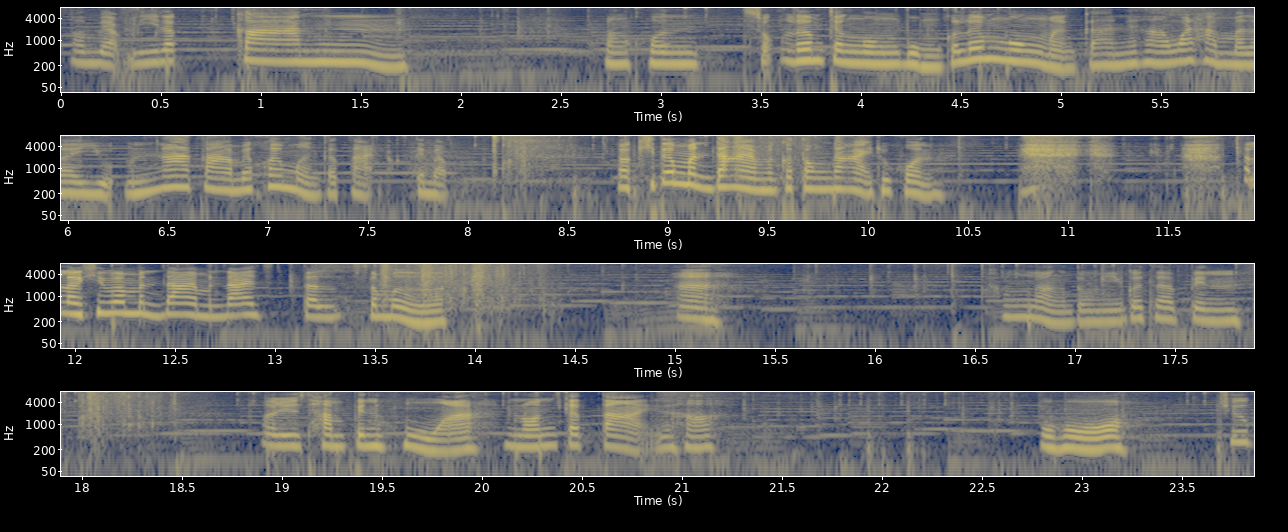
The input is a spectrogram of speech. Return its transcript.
เอาแบบนี้ละกัน บางคนเริ่มจะงงบุ๋มก็เริ่มงงเหมือนกันนะคะ ว่าทำอะไรอยู่มันหน้าตาไม่ค่อยเหมือนกระต่ายแต่แบบ เราคิดว่ามันได้มันก็ต้องได้ทุกคน ถ้าเราคิดว่ามันได้มันได้เสมออะข้างหลังตรงนี้ก็จะเป็นเราจะทำเป็นหัวน้อนกระต่ายนะคะโอ้โหชึบ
